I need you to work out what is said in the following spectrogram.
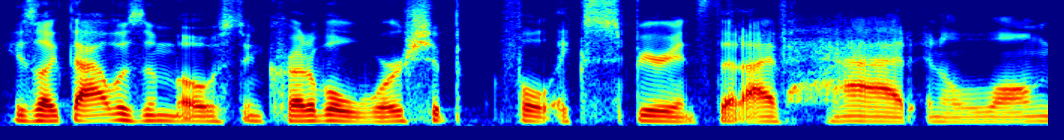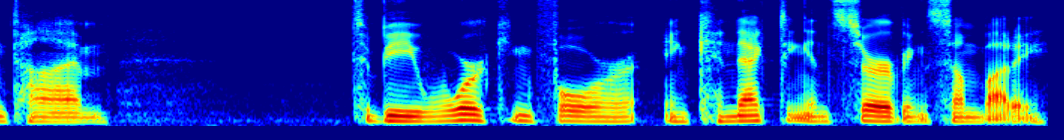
he's like, that was the most incredible worshipful experience that I've had in a long time to be working for and connecting and serving somebody.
